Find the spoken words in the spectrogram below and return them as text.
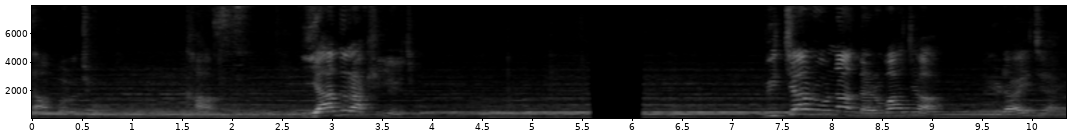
સાંભળજો. ખાસ યાદ રાખી લેજો. વિચારોના દરવાજા ભેડાઈ જાય.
